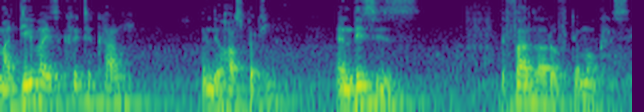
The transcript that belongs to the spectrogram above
Madiba is critical in the hospital, and this is the father of democracy.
